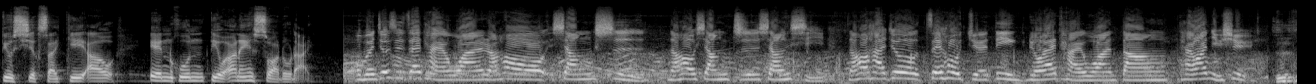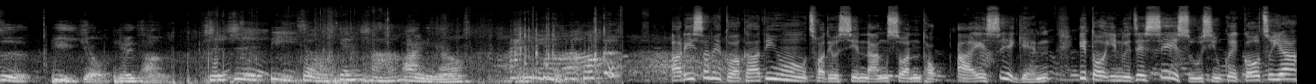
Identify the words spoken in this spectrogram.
就熟悉家后，缘分就安尼刷落来。我们就是在台湾，然后相识，然后相知相惜，然后他就最后决定留在台湾当台湾女婿，直至地久天长，直至地久天长，爱你哦，爱你哦。阿里山的大家长带着新人宣读爱的誓言，一度因为这世事伤过古锥啊！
